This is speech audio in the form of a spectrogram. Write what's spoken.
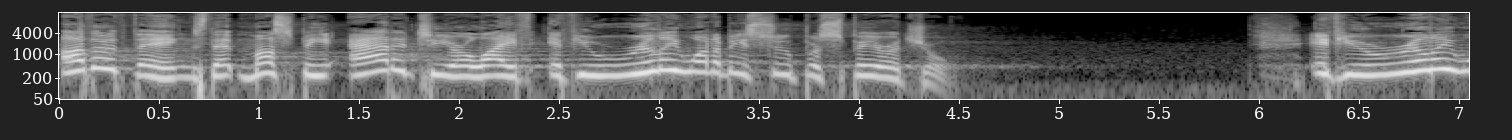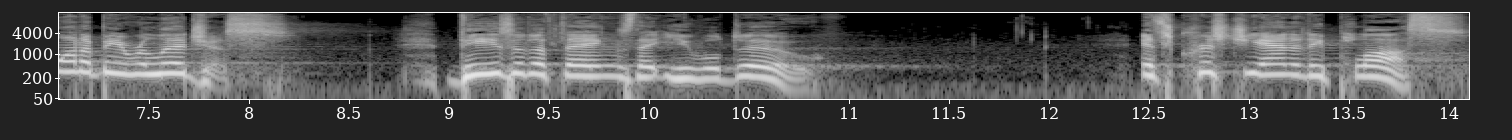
other things that must be added to your life if you really want to be super spiritual. If you really want to be religious, these are the things that you will do. It's Christianity plus.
